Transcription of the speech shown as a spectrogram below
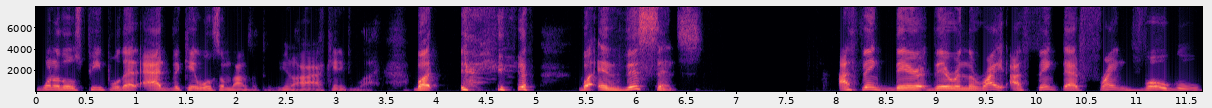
one of those people that advocate. Well, sometimes I you know, I, I can't even lie. But but in this sense, I think they're they're in the right. I think that Frank Vogel,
